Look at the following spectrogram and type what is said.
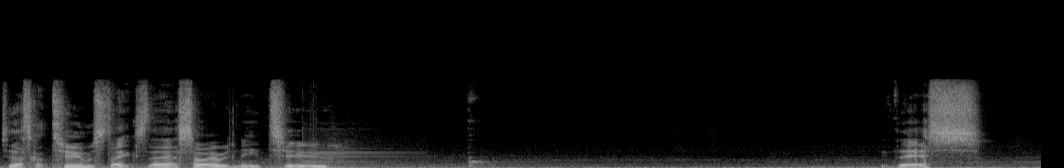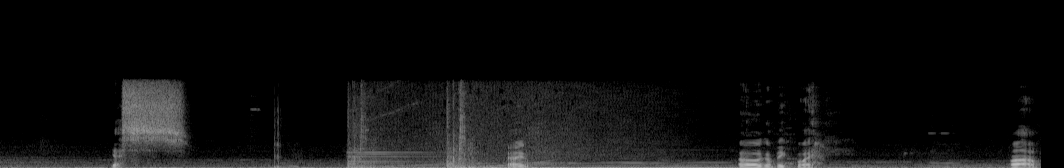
So that's got two mistakes there, so I would need to... This. Yes. Okay. Oh, I got big boy. Wow.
